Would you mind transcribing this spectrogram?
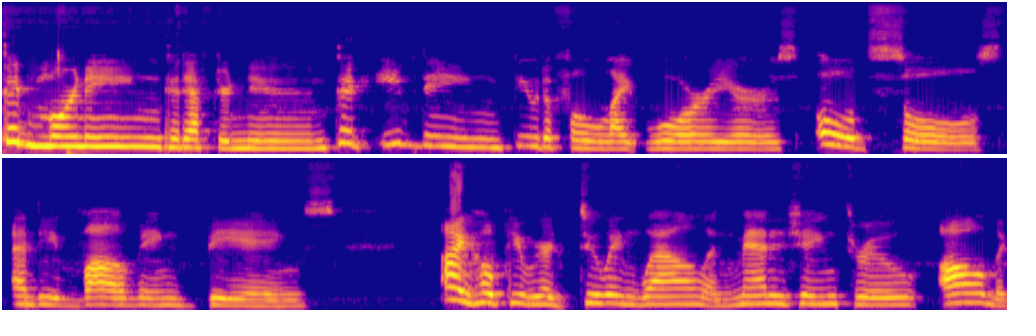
Good morning, good afternoon, good evening, beautiful light warriors, old souls, and evolving beings. I hope you are doing well and managing through all the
